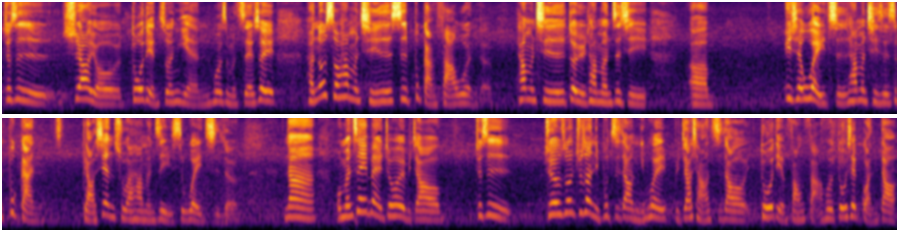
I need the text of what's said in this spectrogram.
就是需要有多点尊严或什么之类，所以很多时候他们其实是不敢发问的。他们其实对于他们自己呃一些未知，他们其实是不敢表现出来他们自己是未知的。那我们这一辈就会比较，就是觉得说，就算你不知道，你会比较想要知道多一点方法或者多一些管道，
